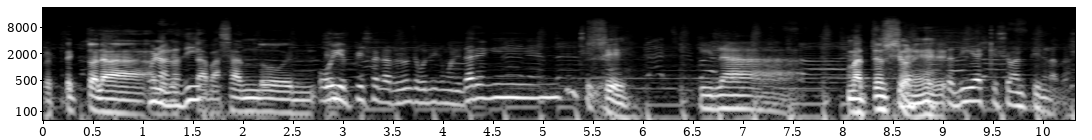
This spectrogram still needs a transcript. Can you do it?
respecto a, la, Bueno, lo a las que está pasando en... Hoy en- empieza la reunión de política monetaria aquí en, en Chile. sí, Y la, la mantenciones, expectativa es que se mantiene la tasa.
